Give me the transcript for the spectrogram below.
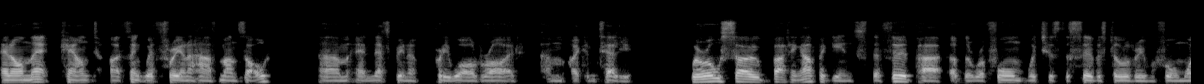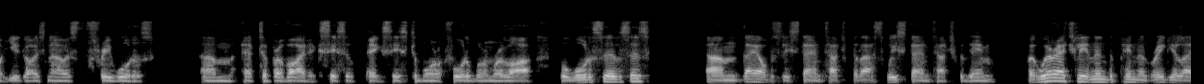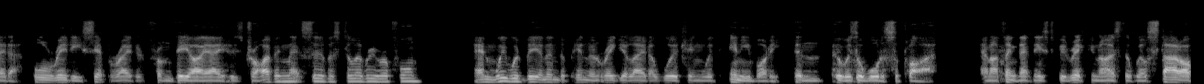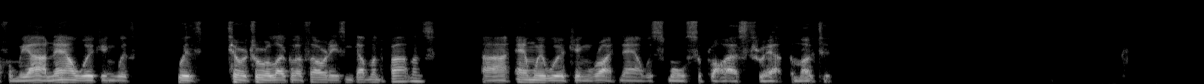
And on that count, I think we're three and a half months old, um, and that's been a pretty wild ride, um, I can tell you. We're also butting up against the third part of the reform, which is the service delivery reform, what you guys know as the three waters, um, to provide access, access to more affordable and reliable water services. Um, they obviously stay in touch with us, we stay in touch with them, but we're actually an independent regulator already separated from DIA who's driving that service delivery reform. And we would be an independent regulator working with anybody in who is a water supplier. And I think that needs to be recognised that we'll start off and we are now working with, with territorial local authorities and government departments. Uh, and we're working right now with small suppliers throughout the motu.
